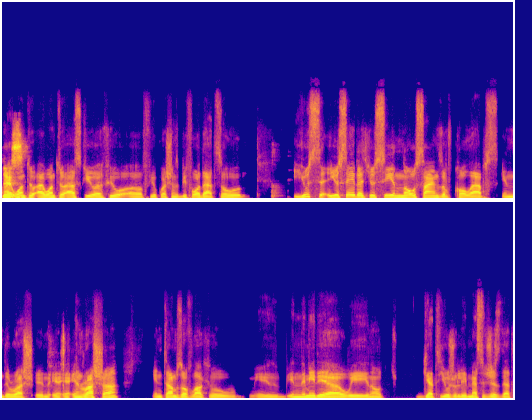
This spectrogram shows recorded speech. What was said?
yes. I want to I want to ask you a few a few questions before that. So you say you say that you see no signs of collapse in the rush in in, in Russia in terms of like uh, in the media we you know get usually messages that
